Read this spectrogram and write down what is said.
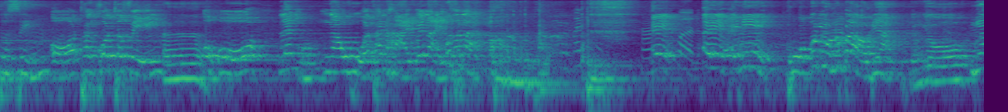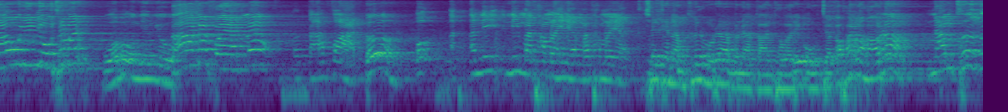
ตรสิงห์อ๋อท่านโคชสิงห์เออ โอ้โห แล้วเงาหัวท่านหายไปไหนซะล่ะเอ๊ะเอ๊ะไอ้นี่หัวก็อยู่หรือเปล่าเนี่ย ยังอยู่ เงายังอยู่ใช่ไหมหัวพระองค์ยังอยู่ ตาก็แฝดแล้ว ตาฝาดเออ โอ้อันนี้นี่มาทำอะไรเนี่ย มาทำอะไรอะ ฉันจะนำเครื่องราชบรรณาการถวายแด่องค์จักรพรรดิมหาราชนำเครื่องราชมาแล้ว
